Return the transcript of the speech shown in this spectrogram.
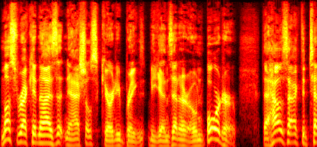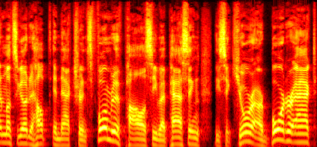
must recognize that national security brings, begins at our own border. The House acted 10 months ago to help enact transformative policy by passing the Secure Our Border Act,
